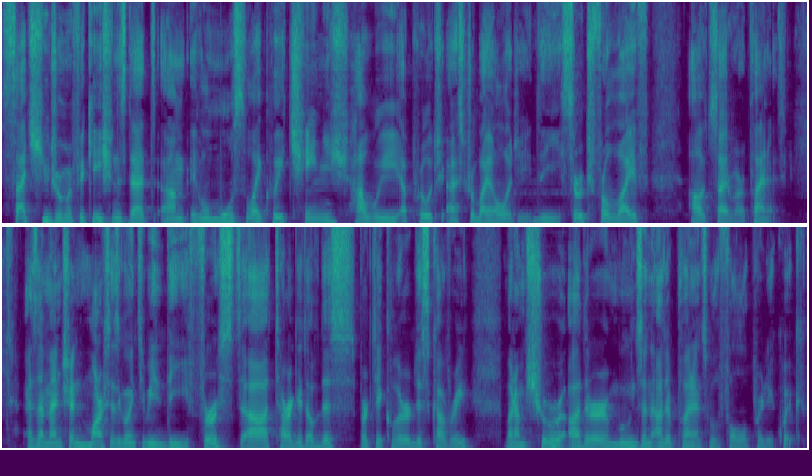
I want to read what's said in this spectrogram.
such huge ramifications that um, it will most likely change how we approach astrobiology, the search for life outside of our planet. As I mentioned, Mars is going to be the first uh, target of this particular discovery, but I'm sure other moons and other planets will follow pretty quick.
